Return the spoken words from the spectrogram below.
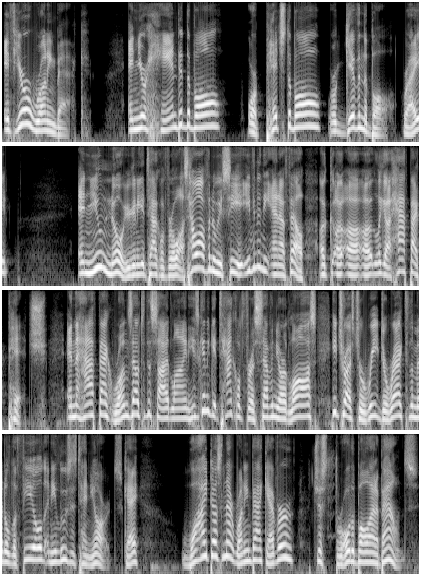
If you're a running back and you're handed the ball or pitched the ball or given the ball, right? And you know you're going to get tackled for a loss. How often do we see, even in the NFL, a, a, a, like a halfback pitch, and the halfback runs out to the sideline? He's going to get tackled for a seven yard loss. He tries to redirect to the middle of the field, and he loses 10 yards. Okay. Why doesn't that running back ever just throw the ball out of bounds?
